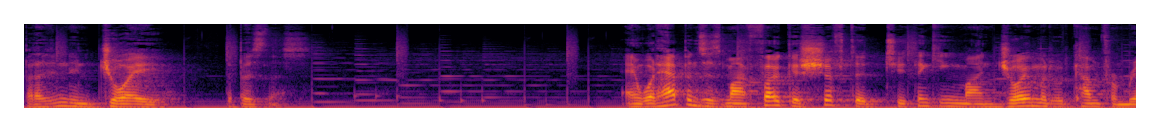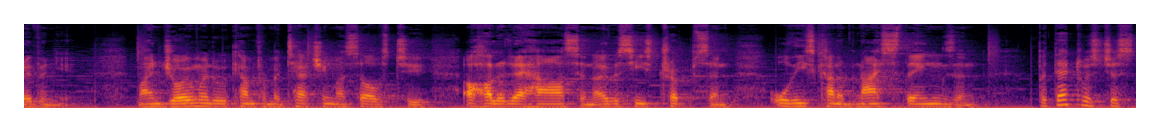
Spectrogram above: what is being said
but I didn't enjoy the business. And what happens is my focus shifted to thinking my enjoyment would come from revenue. My enjoyment would come from attaching myself to a holiday house and overseas trips and all these kind of nice things and but that was just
